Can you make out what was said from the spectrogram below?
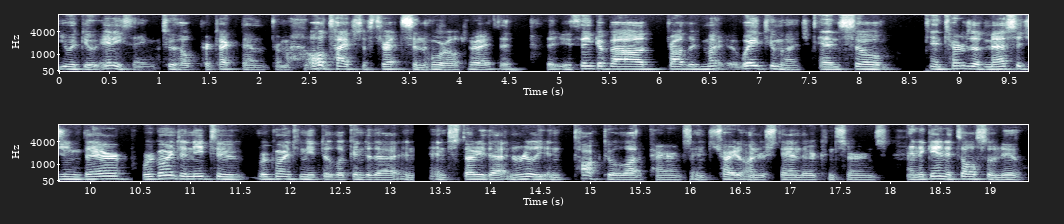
you would do anything to help protect them from all types of threats in the world, right? That that you think about probably much, way too much. And so in terms of messaging there, we're going to need to we're going to need to look into that and and study that and really and talk to a lot of parents and try to understand their concerns. And again, it's also new,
